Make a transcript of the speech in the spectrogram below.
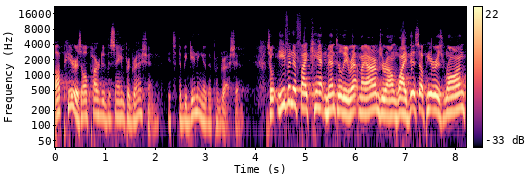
Up here is all part of the same progression. It's the beginning of the progression. So even if I can't mentally wrap my arms around why this up here is wrong,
